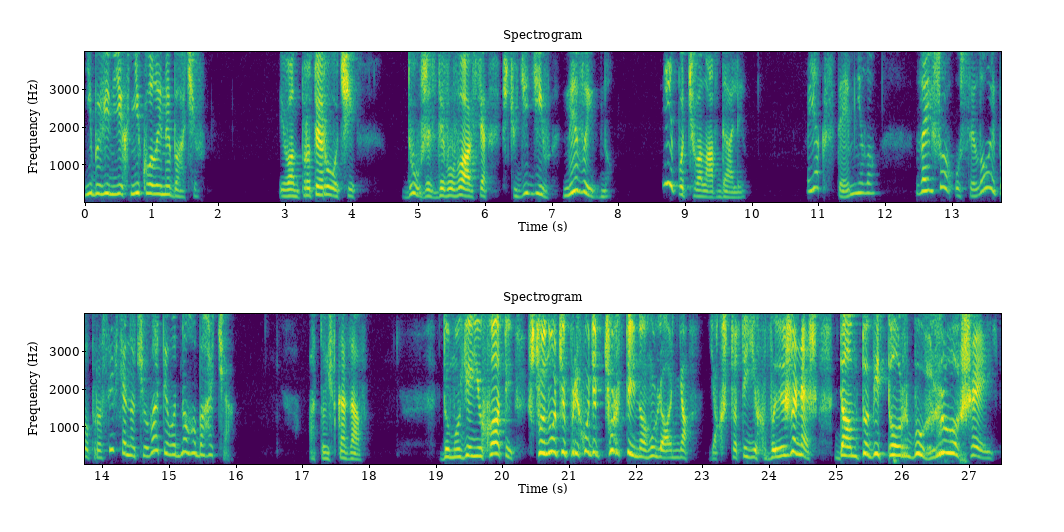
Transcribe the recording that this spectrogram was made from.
ніби він їх ніколи не бачив. Іван протер очі, дуже здивувався, що дідів не видно, і почвалав далі. Як стемніло, зайшов у село і попросився ночувати одного багача. А той сказав До моєї хати щоночі приходять чорти на гуляння. Якщо ти їх виженеш, дам тобі торбу грошей.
